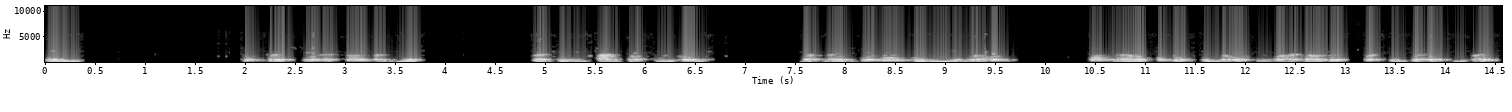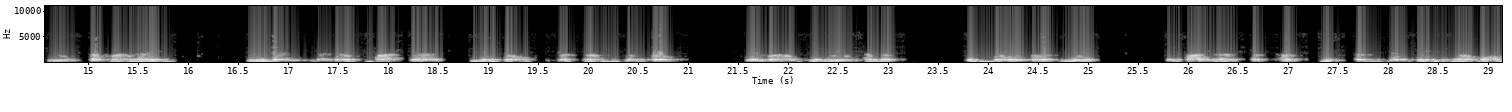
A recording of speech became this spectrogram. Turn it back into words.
thí, chung kết sẽ là cơ tận diệt và thì phán xét cuối cùng đợt này sẽ vô cùng diễn lỗi con nào không đủ trình độ tiến hóa đạo đức và trí tuệ thì phải tiêu tâm mạng này. Vì đây là đạo bà cha chuyển chọn và lòng giống tốt để vào chuyển nguyên thánh đất trình độ tối thiểu cũng phải là sạch hết những tánh dân trị nhỏ mọn.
